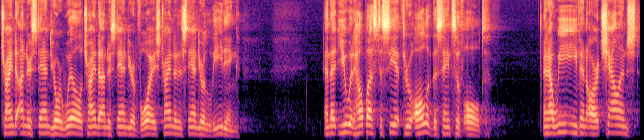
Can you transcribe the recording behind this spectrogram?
trying to understand your will, trying to understand your voice, trying to understand your leading, and that you would help us to see it through all of the saints of old, and how we even are challenged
